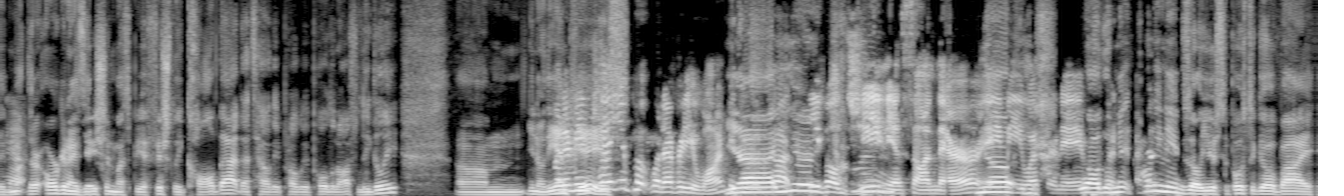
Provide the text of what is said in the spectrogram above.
they Yeah. their organization must be officially called that that's how they probably pulled it off legally um you know the But NPA I mean, can't is you put whatever you want? Yeah, it's got you're evil kind- genius on there. No, Amy, what's her name? well the na- party names though you're supposed to go by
